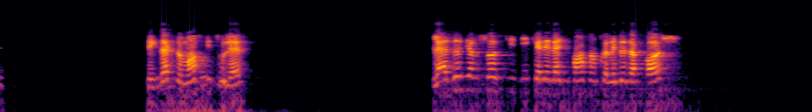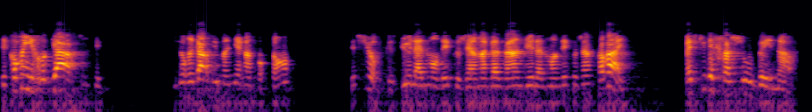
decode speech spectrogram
C'est exactement ce qui soulève. La deuxième chose qui dit quelle est la différence entre les deux approches, c'est comment ils regardent son il le regarde d'une manière importante, c'est sûr que Dieu l'a demandé que j'ai un magasin, Dieu l'a demandé que j'ai un travail. Mais est-ce qu'il est chachou beina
